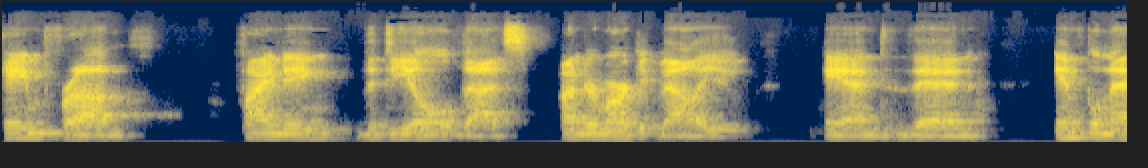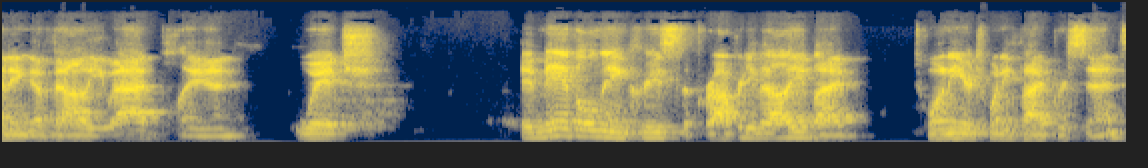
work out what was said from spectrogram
came from finding the deal that's under market value and then implementing a value add plan, which it may have only increased the property value by 20 or 25%,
